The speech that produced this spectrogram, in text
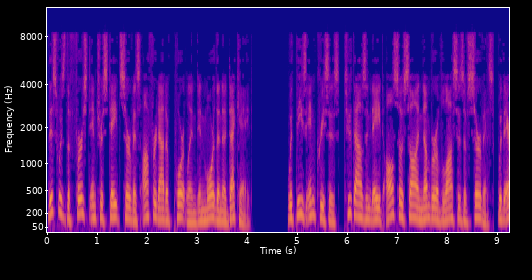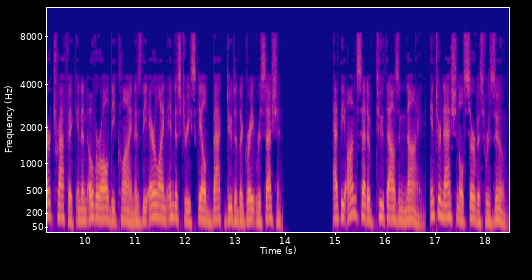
This was the first intrastate service offered out of Portland in more than a decade. With these increases, 2008 also saw a number of losses of service, with air traffic in an overall decline as the airline industry scaled back due to the Great Recession. At the onset of 2009, international service resumed.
